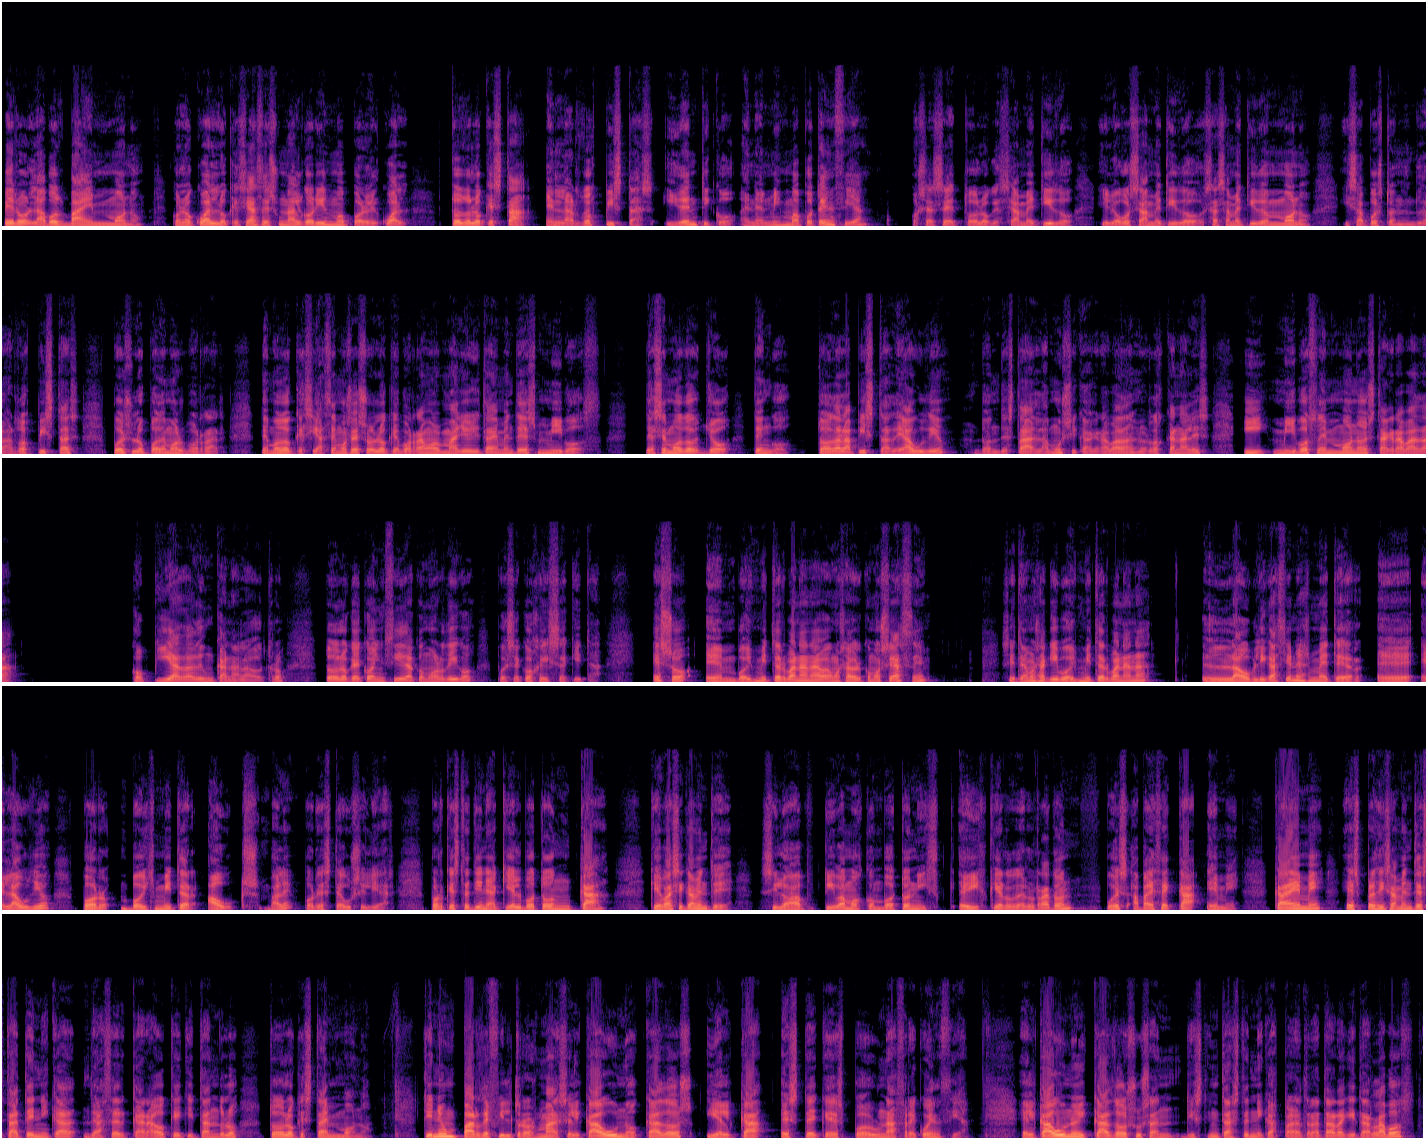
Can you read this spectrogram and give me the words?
Pero la voz va en mono, con lo cual lo que se hace es un algoritmo por el cual todo lo que está en las dos pistas idéntico en el misma potencia, o sea, todo lo que se ha metido y luego se ha metido, se ha metido en mono y se ha puesto en las dos pistas, pues lo podemos borrar. De modo que si hacemos eso, lo que borramos mayoritariamente es mi voz. De ese modo, yo tengo toda la pista de audio, donde está la música grabada en los dos canales, y mi voz en mono está grabada copiada de un canal a otro. Todo lo que coincida, como os digo, pues se coge y se quita. Eso en VoiceMeter Banana, vamos a ver cómo se hace. Si tenemos aquí Voice Meter Banana, la obligación es meter eh, el audio por Voice Meter AUX, ¿vale? Por este auxiliar. Porque este tiene aquí el botón K, que básicamente si lo activamos con botón eh, izquierdo del ratón, pues aparece KM. KM es precisamente esta técnica de hacer karaoke quitándolo todo lo que está en mono. Tiene un par de filtros más, el K1, K2 y el K este que es por una frecuencia. El K1 y K2 usan distintas técnicas para tratar de quitar la voz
